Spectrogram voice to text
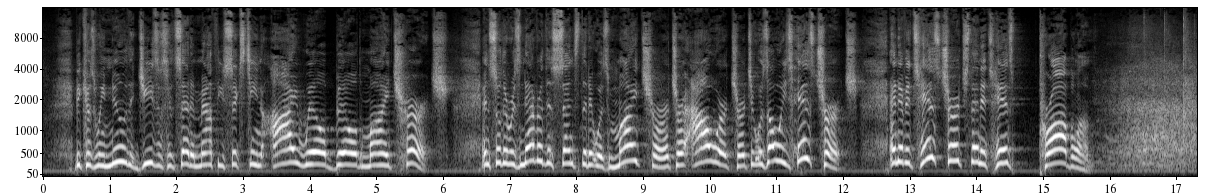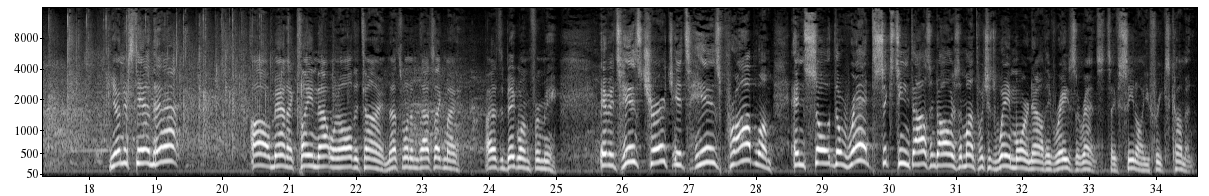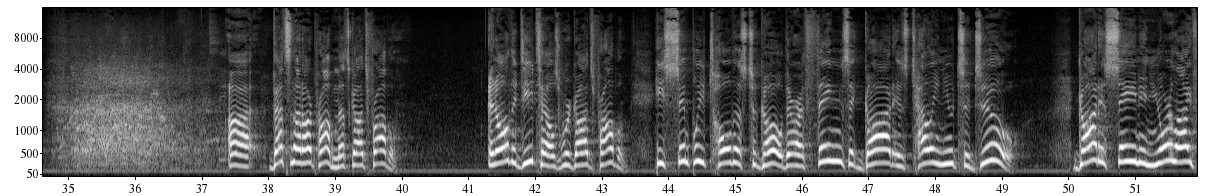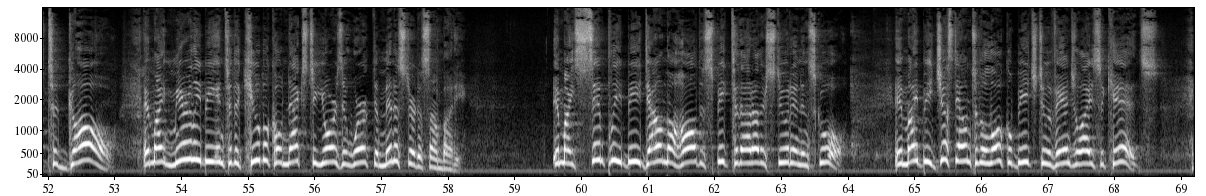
Because we knew that Jesus had said in Matthew 16, I will build my church. And so there was never this sense that it was my church or our church, it was always his church. And if it's his church, then it's his problem. you understand that? Oh man, I claim that one all the time. That's one of that's like my that's a big one for me. If it's his church, it's his problem. And so the rent, $16,000 a month, which is way more now. They've raised the rent since they've seen all you freaks coming. uh, that's not our problem, that's God's problem. And all the details were God's problem. He simply told us to go. There are things that God is telling you to do. God is saying in your life to go. It might merely be into the cubicle next to yours at work to minister to somebody. It might simply be down the hall to speak to that other student in school. It might be just down to the local beach to evangelize the kids.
